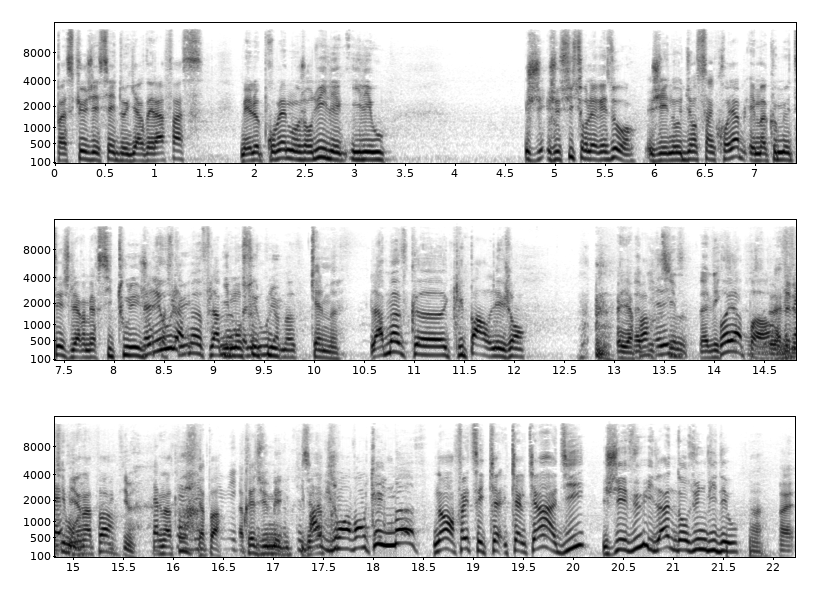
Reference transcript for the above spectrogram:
parce que j'essaye de garder la face. Mais le problème aujourd'hui, il est, il est où? Je, je suis sur les réseaux, hein. j'ai une audience incroyable et ma communauté, je les remercie tous les jours Elle est où parce la que meuf La ils m'ont meuf, elle est où soutenu. la meuf? Quelle meuf? La meuf que- qui parle, les gens. Il y a pas. La Ouais, y a pas. La Il victime, y en a pas. Il y en a pas. Y a pas. Présumé victime. Ah, ils ont inventé une meuf Non, en fait, c'est que- quelqu'un a dit j'ai vu Ilan dans une vidéo. Ouais.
